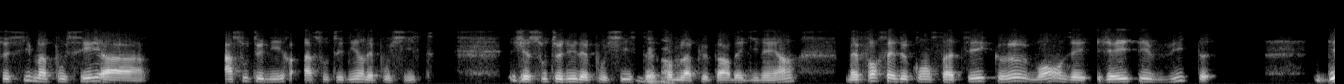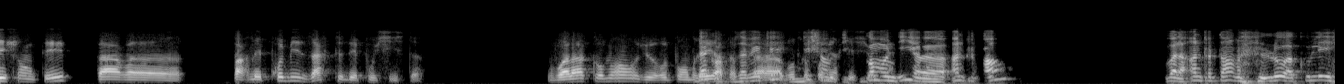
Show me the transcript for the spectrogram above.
ceci m'a poussé à, à, soutenir, à soutenir les pushistes j'ai soutenu les pushistes comme la plupart des Guinéens, mais force est de constater que bon, j'ai été vite déchanté par, euh, par les premiers actes des pushistes. Voilà comment je répondrai à, vous avez été votre déchanté. Comme on dit, euh, entre temps, voilà, entre-temps, l'eau a coulé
